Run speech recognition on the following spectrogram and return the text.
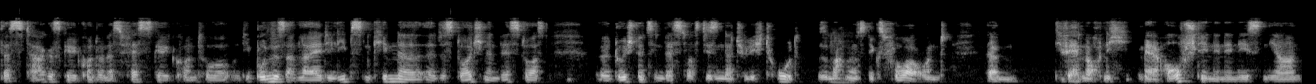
das Tagesgeldkonto und das Festgeldkonto und die Bundesanleihe, die liebsten Kinder äh, des deutschen Investors, äh, Durchschnittsinvestors, die sind natürlich tot. Also machen wir uns nichts vor. Und ähm, die werden auch nicht mehr aufstehen in den nächsten Jahren.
